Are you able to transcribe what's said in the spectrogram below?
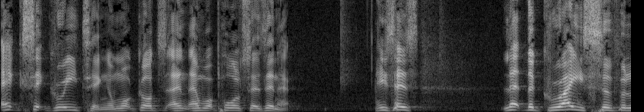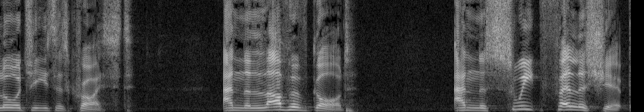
exit greeting and what, God's, and, and what Paul says in it. He says, Let the grace of the Lord Jesus Christ and the love of God and the sweet fellowship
